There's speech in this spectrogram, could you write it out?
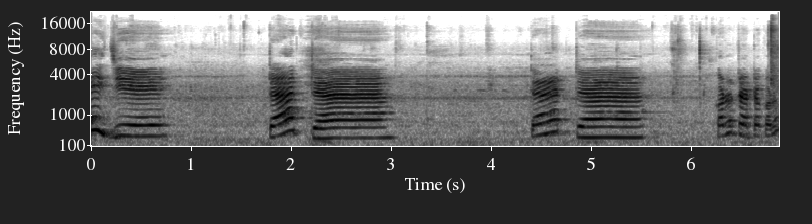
এই যে। টাটা টাটা করো টাটা করো।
